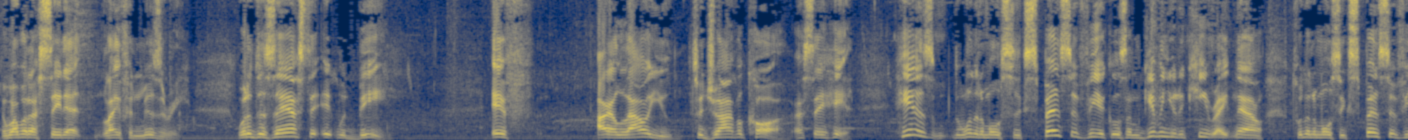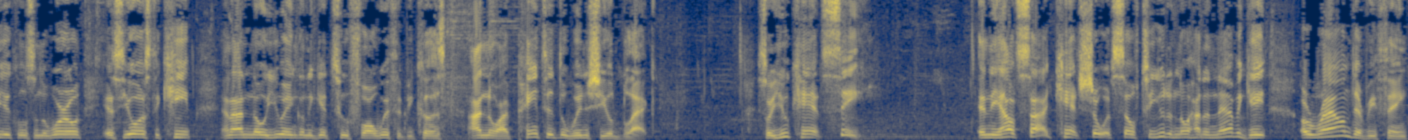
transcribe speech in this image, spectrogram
And why would I say that life in misery? What a disaster it would be if I allow you to drive a car. I say, here, Here's one of the most expensive vehicles. I'm giving you the key right now to one of the most expensive vehicles in the world. It's yours to keep, and I know you ain't going to get too far with it because I know I painted the windshield black. So you can't see. And the outside can't show itself to you to know how to navigate around everything.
